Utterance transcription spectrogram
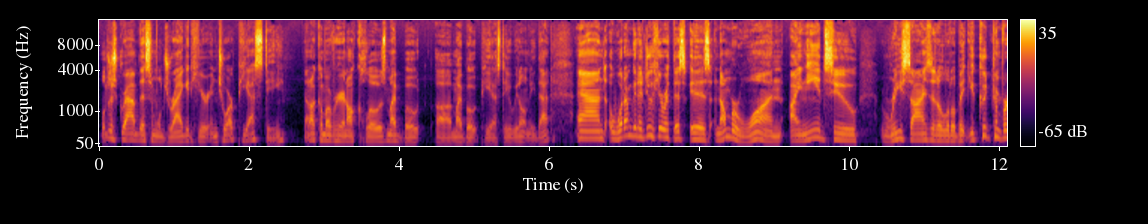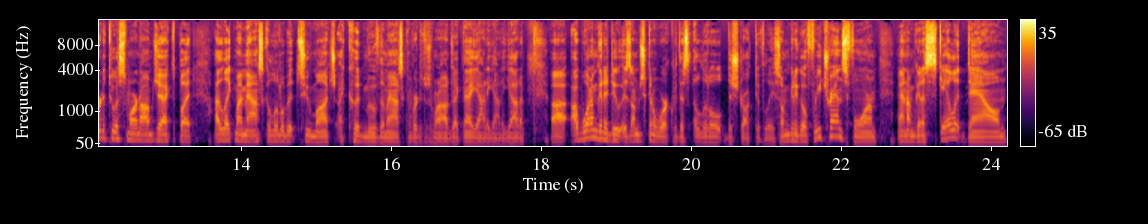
We'll just grab this and we'll drag it here into our PSD. Then I'll come over here and I'll close my boat, uh, my boat PSD. We don't need that. And what I'm going to do here with this is number one, I need to resize it a little bit. You could convert it to a smart object, but I like my mask a little bit too much. I could move the mask, convert it to a smart object, yada, yada, yada. Uh, what I'm going to do is I'm just going to work with this a little destructively. So I'm going to go free transform and I'm going to scale it down.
